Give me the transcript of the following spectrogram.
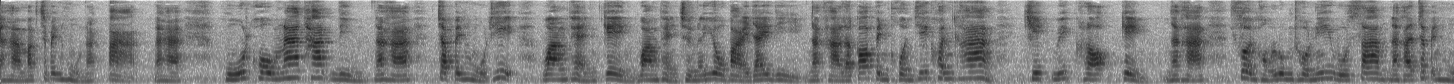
นะคะมักจะเป็นหูนักปราชญ์นะคะหูโครงหน้าธาตุดินนะคะ จะเป็นหูที่วางแผนเก่ง วางแผนเชิงนโยบายได้ดีนะคะ แล้วก็เป็นคนที่ค่อนข้างคิดวิเคราะห์เก่งนะคะ ส่วนของลุงโทนี่วูซัมนะคะ จะเป็นหู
